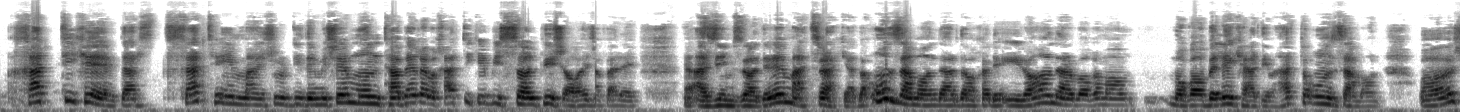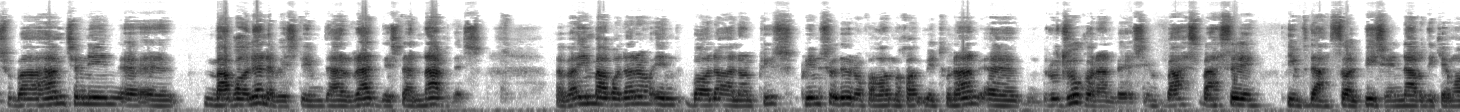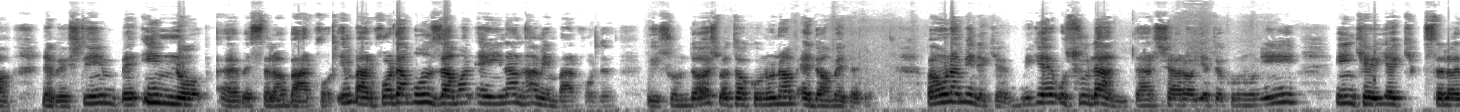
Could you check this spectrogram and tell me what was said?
خطی که در سطح این منشور دیده میشه منطبق به خطی که 20 سال پیش آقای جعفر عظیمزاده مطرح کرد و اون زمان در داخل ایران در واقع ما مقابله کردیم. حتی اون زمان باش و همچنین مقاله نوشتیم در ردش در نقدش. و این مقاله رو این بالا الان پیش پین شده رفقا می‌خوان می‌تونن رجوع کنن بهش. این بحث بحث 17 سال پیش این نقدی که ما نوشتیم به این نوع به اصطلاح برخورد. این برخوردم اون زمان عینا همین برخورد ایشون داشت و تا کنون هم ادامه داده. و اونم اینه که میگه اصولا در شرایط کنونی اینکه یک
